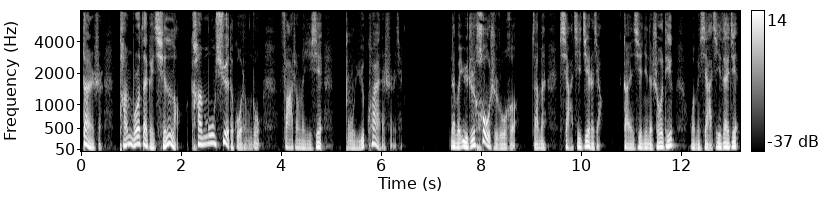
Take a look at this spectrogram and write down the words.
但是谭博在给秦老看墓穴的过程中，发生了一些不愉快的事情。那么，预知后事如何，咱们下期接着讲。感谢您的收听，我们下期再见，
